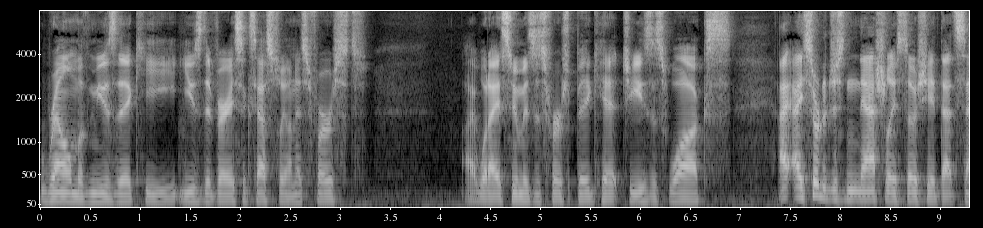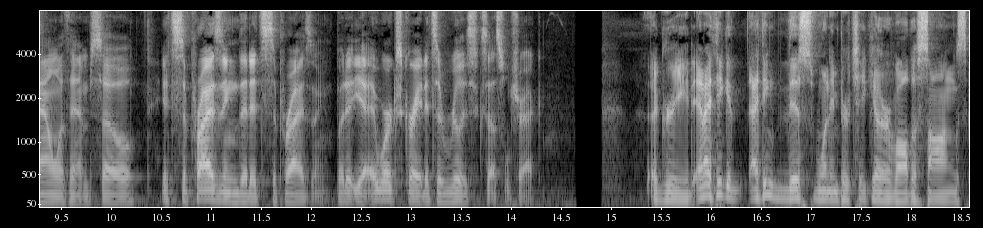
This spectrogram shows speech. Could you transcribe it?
realm of music. He used it very successfully on his first, what I assume is his first big hit, Jesus Walks. I, I, sort of just naturally associate that sound with him. So it's surprising that it's surprising. But it, yeah, it works great. It's a really successful track. Agreed. And I think I think this one in particular of all the songs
